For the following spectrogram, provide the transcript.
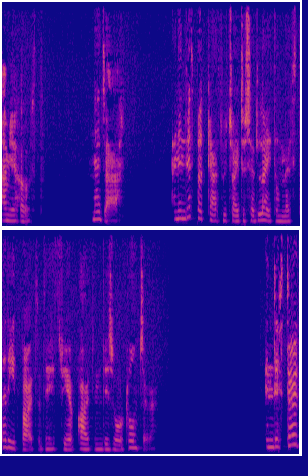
I'm your host, Naja. And in this podcast, we try to shed light on less studied parts of the history of art and visual culture. In this third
